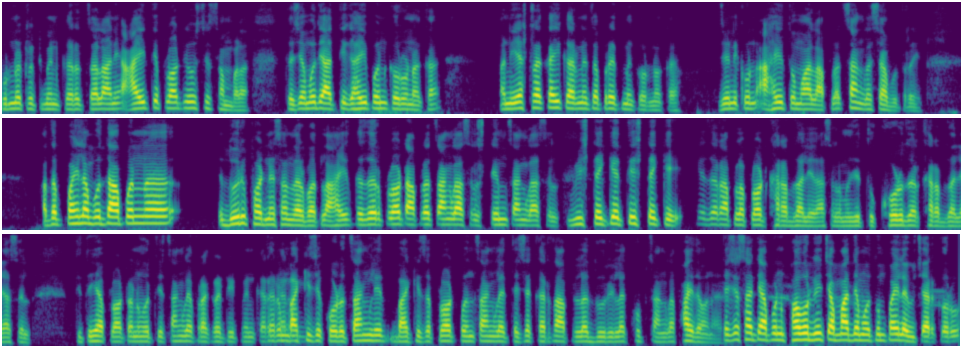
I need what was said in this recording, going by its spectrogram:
पूर्ण ट्रीटमेंट करत चाला आणि आहे ते प्लॉट व्यवस्थित सांभाळा. त्याच्यामध्ये अतिघाई पण करू नका आणि एक्स्ट्रा काही करण्याचा प्रयत्न करू नका. जेणेकरून आहे तो माल आपला चांगला शाबूत राहील. आता पहिला मुद्दा आपण दुरी फोडण्यासंदर्भातला आहे. तर जर प्लॉट आपला चांगला असेल स्टेम चांगला असेल वीस टक्के तीस टक्के जर आपला प्लॉट खराब झालेला असेल म्हणजे तो खोड जर खराब झाले असेल तिथे ह्या प्लॉटांवरती चांगल्या प्रकारे ट्रीटमेंट करा. कारण बाकीचे खोड चांगले आहेत बाकीचं प्लॉट पण चांगलं आहे त्याच्याकरता आपल्याला दुरीला खूप चांगला फायदा होणार. त्याच्यासाठी आपण फवारणीच्या माध्यमातून पहिला विचार करू.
